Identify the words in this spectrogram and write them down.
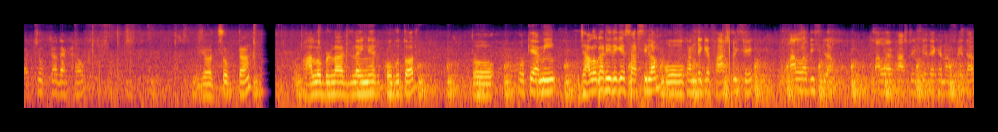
ওর চোখটা দেখাও। যে ওর চোখটা। ভালো ব্লাড লাইনের কবুতর। তো ওকে আমি ঝালকাঠি থেকে ছাড়ছিলাম। ও ওখান থেকে ফার্স্ট হয়েছে পাল্লা দিছিলাম। পাল্লায় ফার্স্ট হয়েছে দেখেন ওর ফেদার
